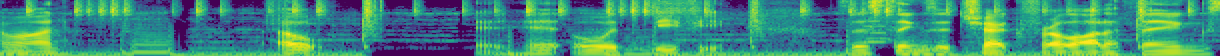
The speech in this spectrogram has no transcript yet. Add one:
Come on. Oh. It hit. Oh, it's beefy. This thing's a check for a lot of things.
